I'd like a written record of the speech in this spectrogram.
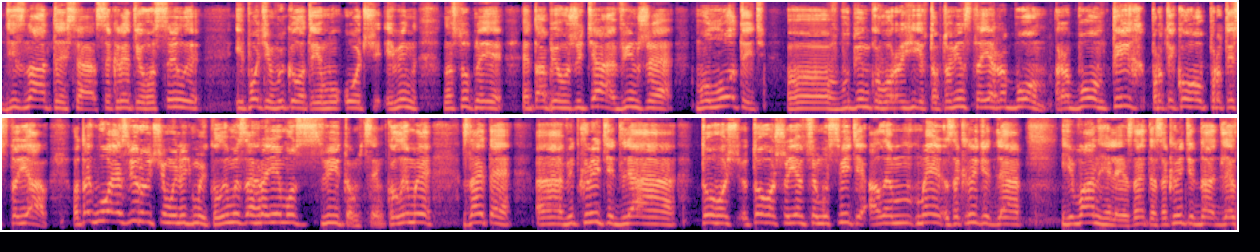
дізнатися секрет його сили і потім виколоти йому очі. І він наступний етап його життя він же молотить е, в будинку ворогів. Тобто він стає рабом, рабом тих, проти кого протистояв. Отак буває з віруючими людьми, коли ми заграємо з світом цим, коли ми, знаєте, е, відкриті для того, того, що є в цьому світі, але ми закриті для Євангелія, знаєте, закриті для,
